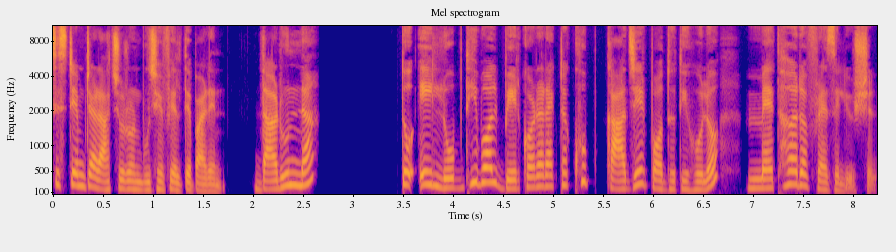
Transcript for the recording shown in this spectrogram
সিস্টেমটার আচরণ বুঝে ফেলতে পারেন। দারুণ না? তো এই লব্ধি বল বের করার একটা খুব কাজের পদ্ধতি হল মেথড অফ রেজলিউশন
